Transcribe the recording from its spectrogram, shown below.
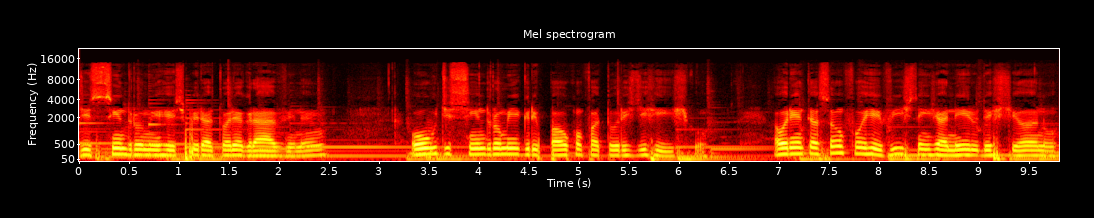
de síndrome respiratória grave, né? ou de síndrome gripal com fatores de risco. A orientação foi revista em janeiro deste ano,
